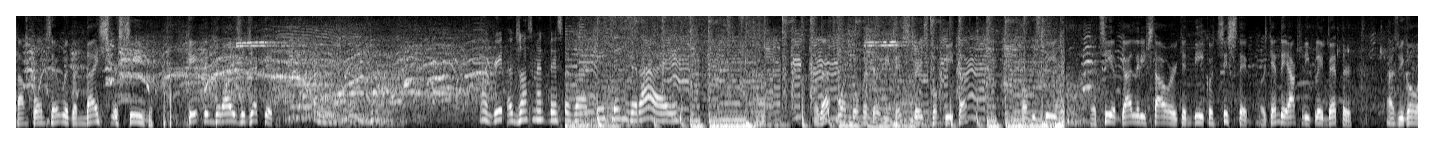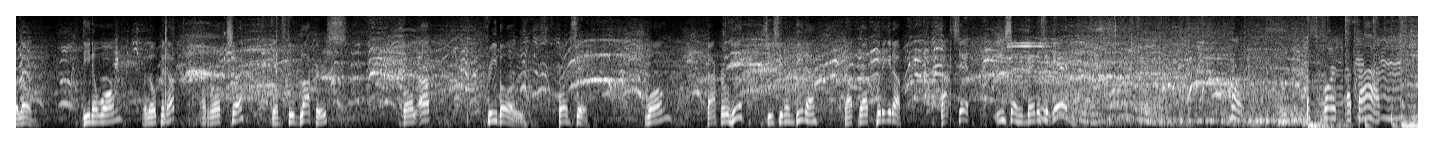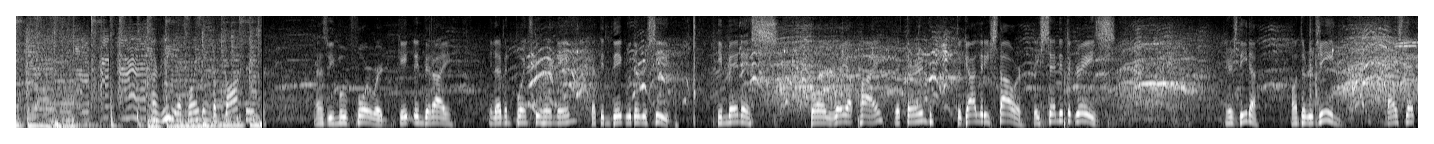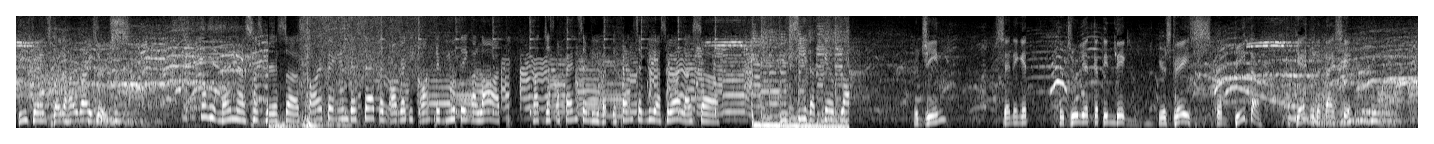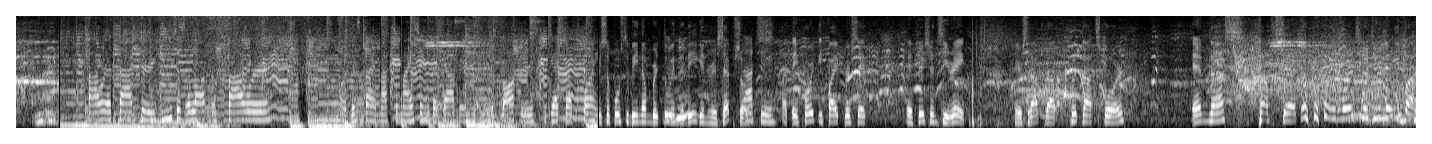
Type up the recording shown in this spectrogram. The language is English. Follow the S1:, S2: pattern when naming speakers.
S1: Thang Ponce with a nice receive. Caitlin Viray is rejected.
S2: A great adjustment this of uh, Caitlin Viray.
S1: Well, that's one woman that we missed, Graze Bombita. Obviously, let's see if Galeries Tower can be consistent or can they actually play better as we go along. Deanna Wong will open up. Arocha against two blockers. Ball up. Free ball. Ponce. Wong. Back row hit. Sisi Rondina. Rap Rap putting it up. Back set. Ysa Jimenez again.
S2: Oh, a sport attack. Are really avoiding the blockers.
S1: as we move forward. Caitlin Viray, 11 points to her name. Katindig with the receive. Jimenez, ball way up high. Returned to Galeries Tower. They send it to Graze. Here's Deanna. On to Regine. Nice net defense by the High Risers.
S2: Oh, Jimenez has been uh, starting in this set and already contributing a lot, not just offensively but defensively as well as uh, you see that kill block.
S1: Regine sending it to Juliet Katindig. Here's Graze. Bombita again with a nice hit.
S2: Power attacker uses a lot of power. This time maximizing the gap in between the blockers to get that point.
S1: He's supposed to be number 2 in the mm-hmm. league in receptions
S2: Exactly.
S1: at a 45% efficiency rate. Here's Rap Rap, could not score. Emnas, tough set. it works for Julia Iba.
